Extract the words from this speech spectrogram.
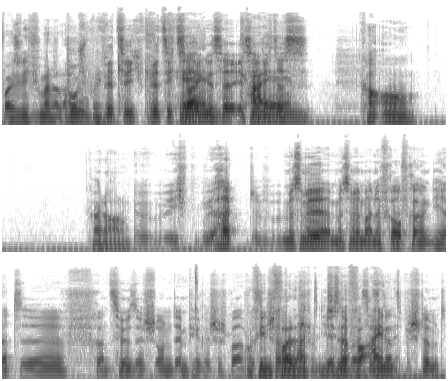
weiß ich nicht, wie man das du, ausspricht. wird sich, wird sich Ken- zeigen, ist ja, ist ja nicht das. Caen. Keine Ahnung. äh, Ich hat, müssen wir, müssen wir meine Frau fragen, die hat äh, Französisch und empirische Sprachwissenschaften Fall hat studiert, dieser Verein- ganz bestimmt.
